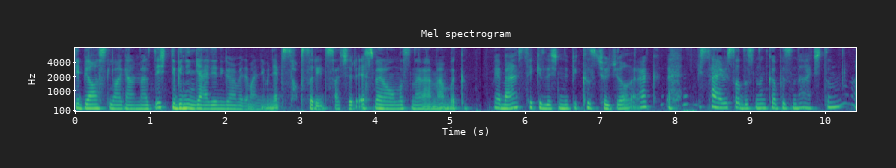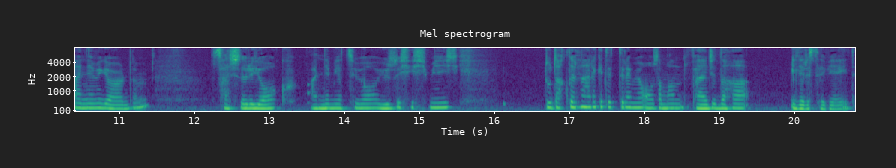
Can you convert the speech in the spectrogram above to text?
Dibi asla gelmezdi. Hiç dibinin geldiğini görmedim annemin. Hep sapsarıydı saçları. Esmer olmasına rağmen bakın. Ve ben 8 yaşında bir kız çocuğu olarak bir servis odasının kapısını açtım. Annemi gördüm. Saçları yok. Annem yatıyor. Yüzü şişmiş. Dudaklarını hareket ettiremiyor. O zaman felci daha ileri seviyeydi.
